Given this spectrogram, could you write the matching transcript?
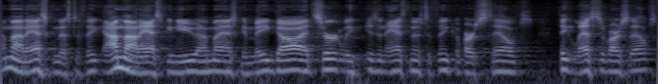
I'm not asking us to think, I'm not asking you, I'm not asking me. God certainly isn't asking us to think of ourselves, think less of ourselves.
